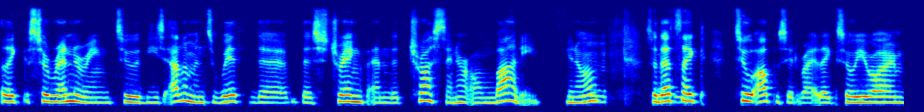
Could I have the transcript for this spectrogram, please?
like surrendering to these elements with the the strength and the trust in her own body you know mm-hmm. so that's mm-hmm. like two opposite right like so you are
